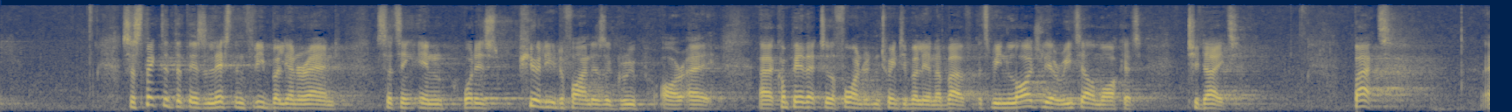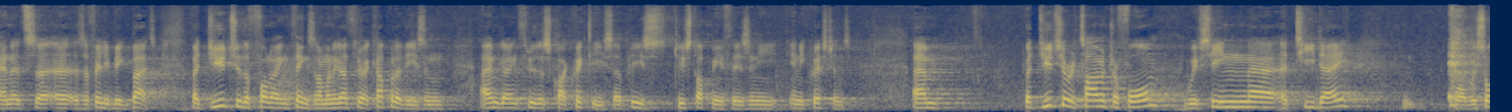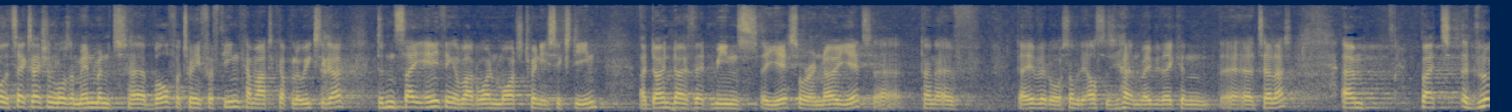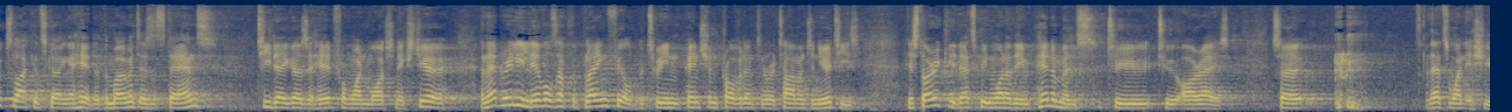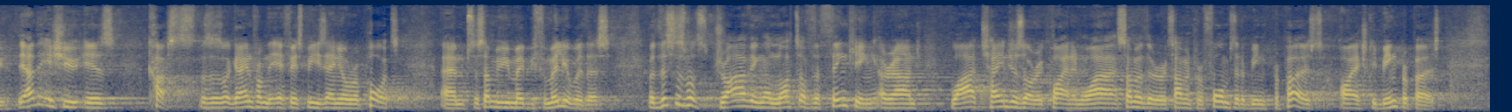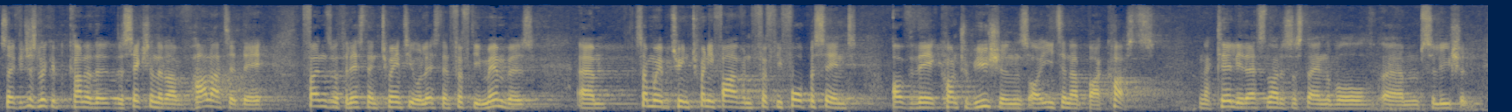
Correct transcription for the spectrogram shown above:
Suspected that there's less than 3 billion rand sitting in what is purely defined as a group RA. Uh, compare that to the 420 billion above. It's been largely a retail market to date. But, and it's a, it's a fairly big but, but due to the following things, and I'm going to go through a couple of these, and I'm going through this quite quickly, so please do stop me if there's any, any questions. Um, but due to retirement reform, we've seen uh, a T day well, we saw the Taxation Laws Amendment uh, Bill for 2015 come out a couple of weeks ago. Didn't say anything about 1 March 2016. I don't know if that means a yes or a no yet. Uh, don't know if David or somebody else is here and maybe they can uh, tell us. Um, but it looks like it's going ahead at the moment as it stands. T Day goes ahead from 1 March next year, and that really levels up the playing field between pension, provident, and retirement annuities. Historically, that's been one of the impediments to, to RAs. So That's one issue. The other issue is costs. This is again from the FSB's annual report, um, so some of you may be familiar with this. But this is what's driving a lot of the thinking around why changes are required and why some of the retirement reforms that have been proposed are actually being proposed. So if you just look at kind of the, the section that I've highlighted there, funds with less than 20 or less than 50 members, um, somewhere between 25 and 54 percent of their contributions are eaten up by costs. Now, clearly, that's not a sustainable um, solution.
